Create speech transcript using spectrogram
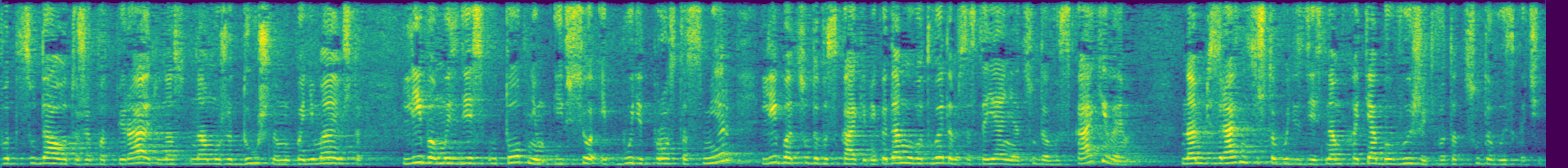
вот сюда вот уже подпирают, у нас, нам уже душно, мы понимаем, что либо мы здесь утопнем и все, и будет просто смерть, либо отсюда выскакиваем. И когда мы вот в этом состоянии отсюда выскакиваем, нам без разницы, что будет здесь, нам хотя бы выжить, вот отсюда выскочить.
